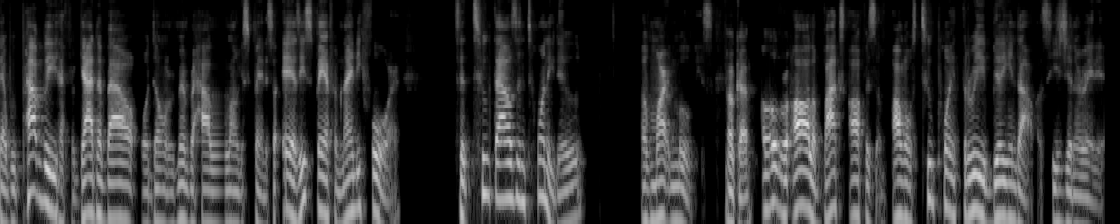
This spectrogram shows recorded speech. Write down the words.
That we probably have forgotten about or don't remember how long it spanned. So as he spanned from 94 to 2020, dude, of Martin movies. Okay. Overall, a box office of almost $2.3 billion he's generated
